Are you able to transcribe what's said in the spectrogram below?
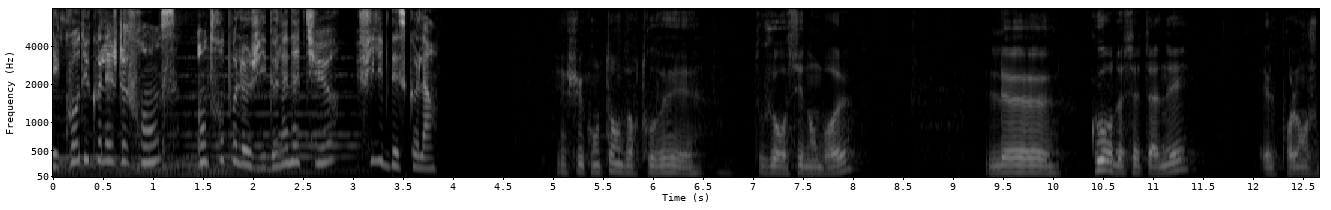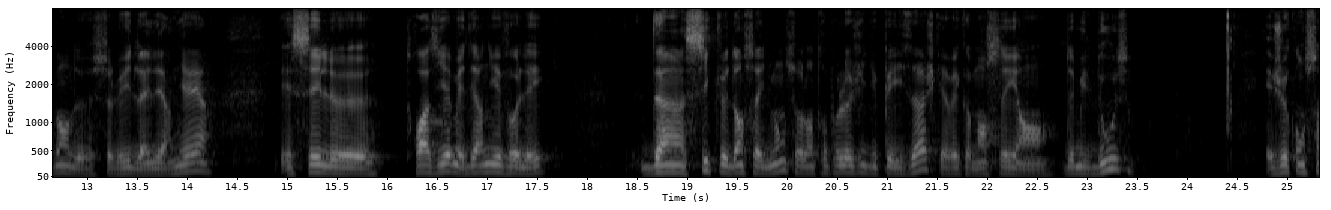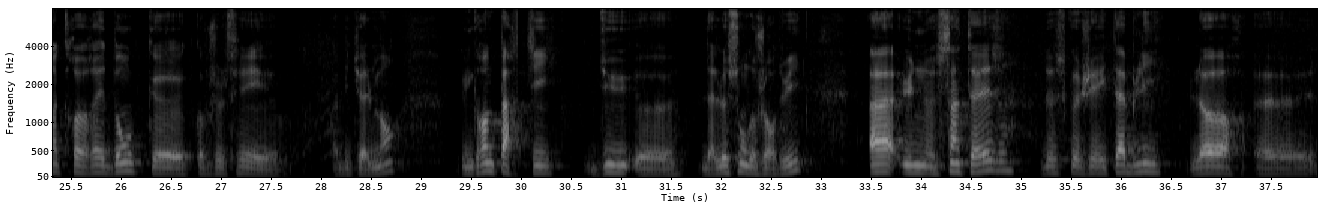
Les cours du Collège de France, Anthropologie de la Nature, Philippe Descola. je suis content de vous retrouver toujours aussi nombreux. Le cours de cette année est le prolongement de celui de l'année dernière, et c'est le troisième et dernier volet d'un cycle d'enseignement sur l'anthropologie du paysage qui avait commencé en 2012. Et je consacrerai donc, euh, comme je le fais habituellement, une grande partie euh, de la leçon d'aujourd'hui à une synthèse de ce que j'ai établi lors euh,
